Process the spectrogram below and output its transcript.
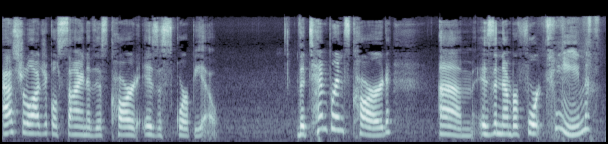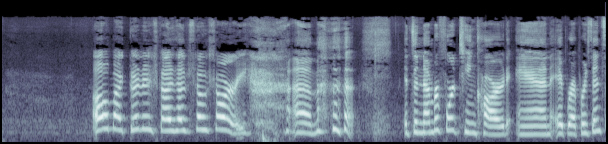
astrological sign of this card is a Scorpio. The temperance card um, is the number 14. Oh my goodness, guys, I'm so sorry. It's a number 14 card and it represents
